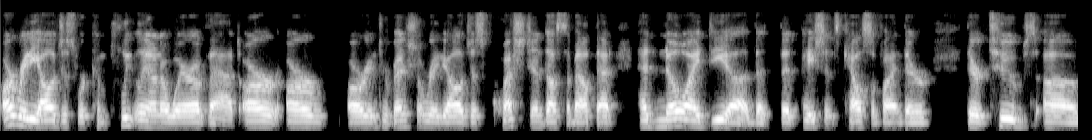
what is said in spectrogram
our radiologists were completely unaware of that. Our our our interventional radiologist questioned us about that, had no idea that that patients calcify their their tubes uh,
